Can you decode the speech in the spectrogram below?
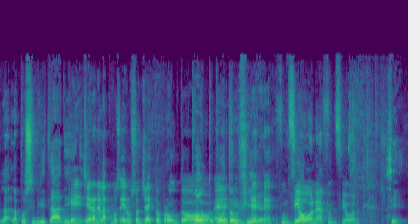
la, la possibilità di... Che c'era nell'atmosfera, era un soggetto pronto, Pronto, pronto a sì, uscire. funziona, funziona. Sì.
